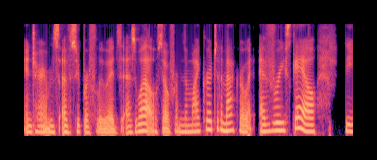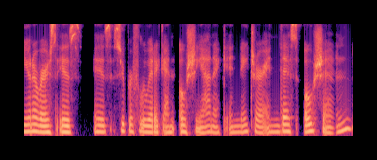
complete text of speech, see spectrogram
in terms of superfluids as well. So from the micro to the macro at every scale, the universe is is superfluidic and oceanic in nature. In this ocean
